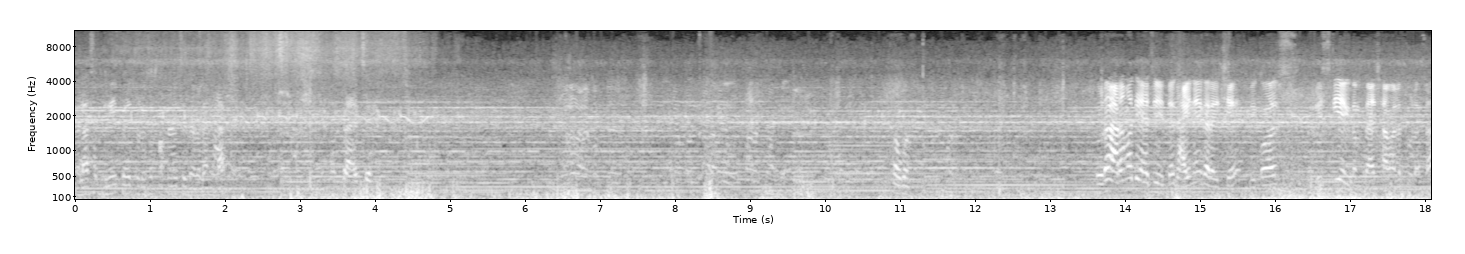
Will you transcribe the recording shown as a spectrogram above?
मला असं ग्रेप आहे थोडंसं पकडायचं दगडा मला जायचं थोडं आरामात यायचं इथं घाई नाही करायची आहे बिकॉज रिस्की आहे एकदम पॅच हवाला थोडासा.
